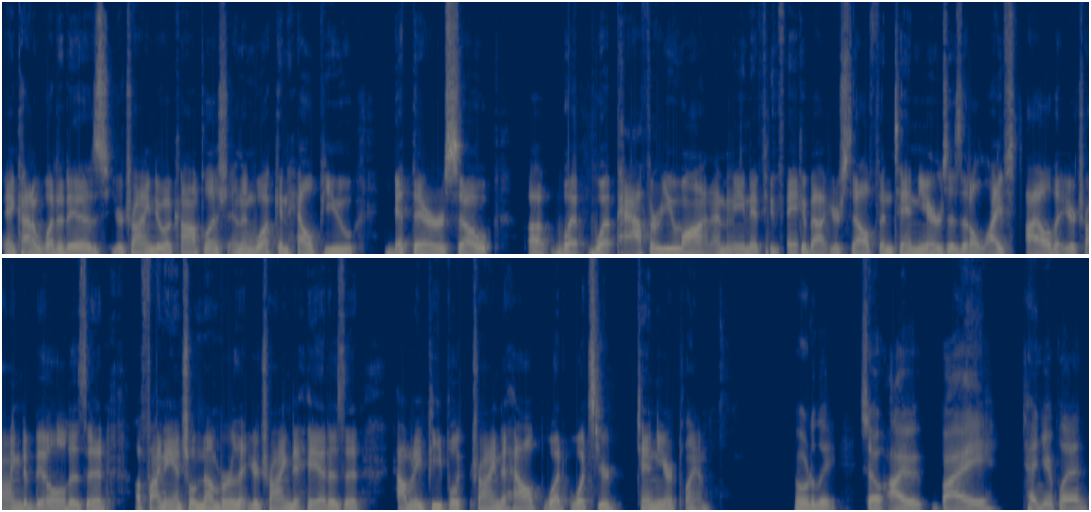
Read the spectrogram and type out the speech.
and kind of what it is you're trying to accomplish, and then what can help you get there. So uh, what what path are you on? I mean, if you think about yourself in ten years, is it a lifestyle that you're trying to build? Is it a financial number that you're trying to hit? Is it how many people you're trying to help? What what's your ten year plan? Totally. So I by 10 year plan.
